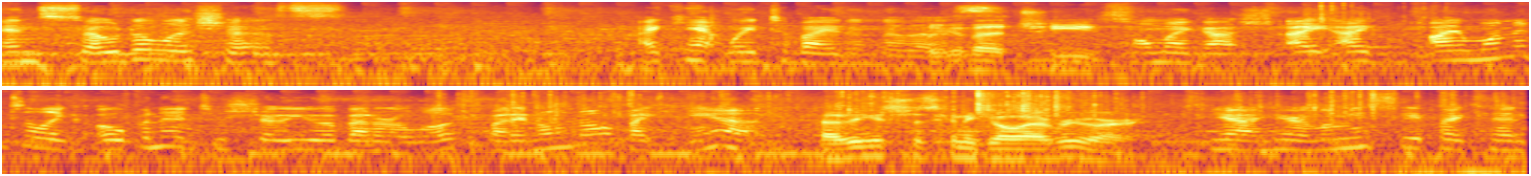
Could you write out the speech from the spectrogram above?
and so delicious. I can't wait to bite into this. Look at that cheese. Oh my gosh. I, I, I wanted to like open it to show you a better look, but I don't know if I can. I think it's just gonna go everywhere. Yeah, here, let me see if I can.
